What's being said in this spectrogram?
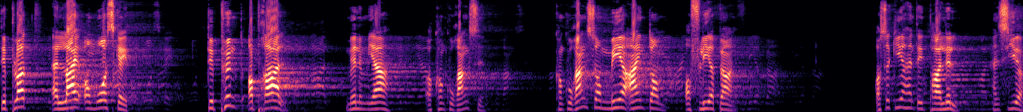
تي بلات اللاي أو موسكيب تي بنت أبغال ملم يا أو كونكورانس كونكورانس أو مير أيندوم أو فلير بيرن Og så giver han det et parallel. Han siger,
